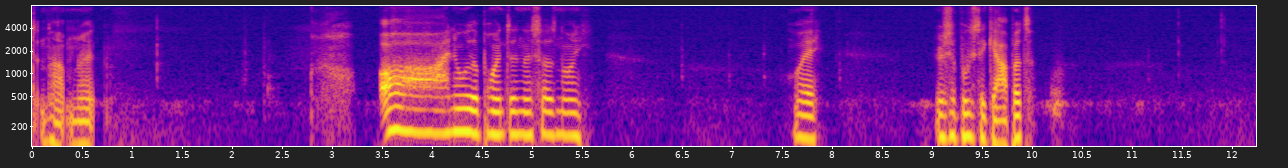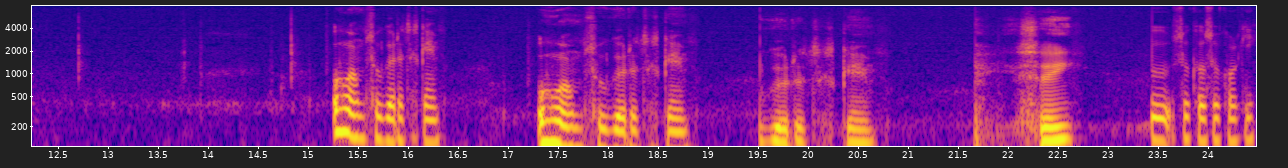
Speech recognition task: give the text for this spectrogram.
Didn't happen, right? Oh, I know the point in this is now. Wait. You're supposed to gap it. Oh, I'm so good at this game. Oh, I'm so good at this game. Good at this game. See? So, so cool, so quirky.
